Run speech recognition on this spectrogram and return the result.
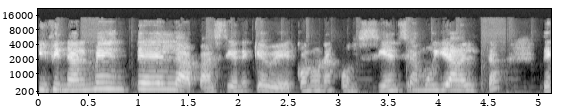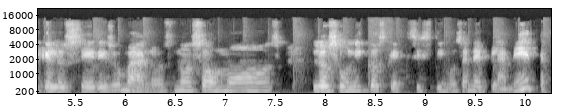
Y finalmente la paz tiene que ver con una conciencia muy alta de que los seres humanos no somos los únicos que existimos en el planeta.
